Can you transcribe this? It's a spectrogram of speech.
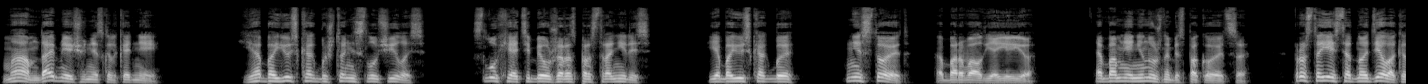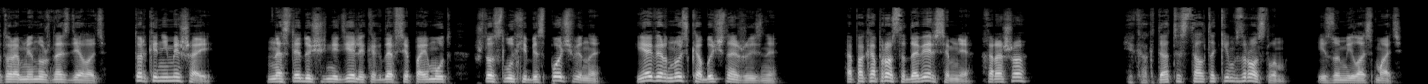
Мам, дай мне еще несколько дней. Я боюсь, как бы что ни случилось. Слухи о тебе уже распространились. Я боюсь, как бы... Не стоит, оборвал я ее. Обо мне не нужно беспокоиться. Просто есть одно дело, которое мне нужно сделать. Только не мешай. На следующей неделе, когда все поймут, что слухи беспочвены, я вернусь к обычной жизни. А пока просто доверься мне, хорошо?» «И когда ты стал таким взрослым?» — изумилась мать.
